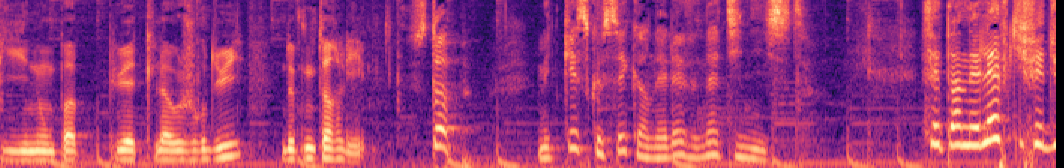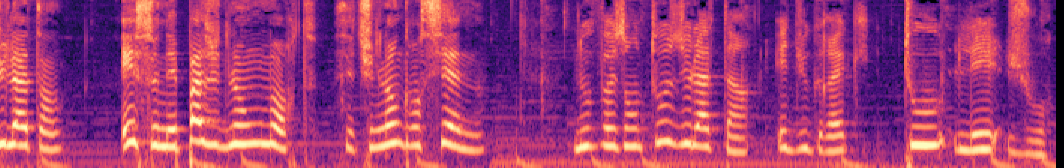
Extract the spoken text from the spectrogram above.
qui n'ont pas pu être là aujourd'hui, de Pontarlier. Stop Mais qu'est-ce que c'est qu'un élève natiniste? C'est un élève qui fait du latin. Et ce n'est pas une langue morte, c'est une langue ancienne. Nous faisons tous du latin et du grec tous les jours.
